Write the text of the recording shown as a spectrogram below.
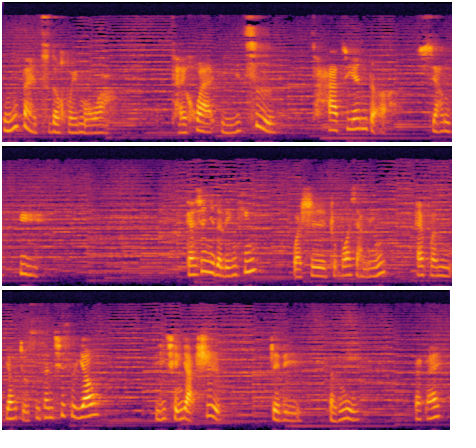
五百次的回眸啊，才换一次擦肩的相遇。感谢你的聆听，我是主播小明，FM 幺九四三七四幺，怡情雅士，这里等你，拜拜。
